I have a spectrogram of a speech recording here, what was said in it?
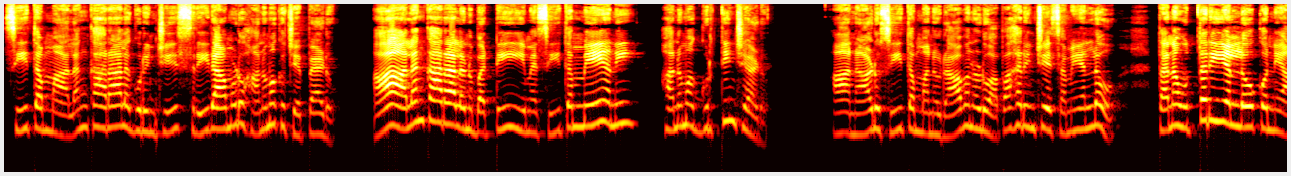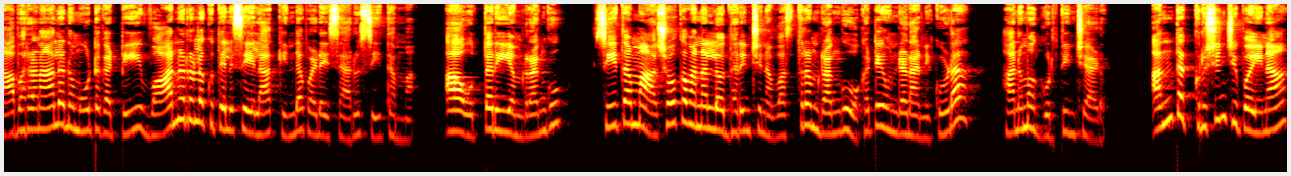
సీతమ్మ అలంకారాల గురించి శ్రీరాముడు హనుమకు చెప్పాడు. ఆ అలంకారాలను బట్టి ఈమె సీతమ్మే అని హనుమ గుర్తించాడు. ఆనాడు సీతమ్మను రావణుడు అపహరించే సమయంలో తన ఉత్తరీయంలో కొన్ని ఆభరణాలను మూటగట్టి వానరులకు తెలిసేలా కింద పడేశారు సీతమ్మ. ఆ ఉత్తరీయం రంగు సీతమ్మ అశోకవనంలో ధరించిన వస్త్రం రంగు ఒకటే ఉండడాన్ని కూడా హనుమ గుర్తించాడు. అంత కృషించిపోయినా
